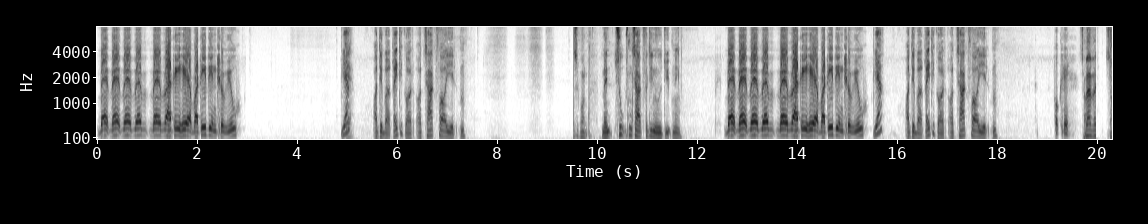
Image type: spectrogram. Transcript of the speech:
Hvad, hvad, hvad, hvad, hvad var det her? Var det et interview? Ja. Ja. Og det var rigtig godt, og tak for hjælpen. sekunder. Men tusind tak for din uddybning. Hvad, hvad, hvad, hvad, hvad var det her? Var det et interview? Ja. Og det var rigtig godt, og tak for hjælpen. Okay. Så, hvad, hvad, så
